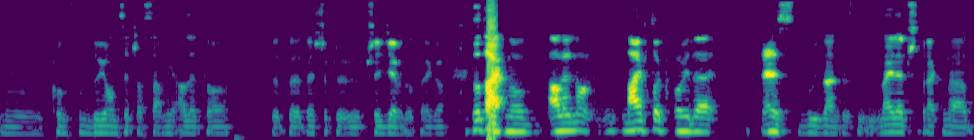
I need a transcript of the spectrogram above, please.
mm, konfundujące czasami, ale to, to, to, to jeszcze przejdziemy do tego. No tak, no, ale no, Knife Talk, o ile bez dwóch zdań, to jest najlepszy track na,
